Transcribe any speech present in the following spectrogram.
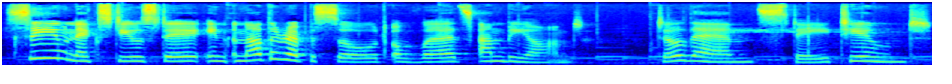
See you next Tuesday in another episode of Words and Beyond. Till then, stay tuned.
